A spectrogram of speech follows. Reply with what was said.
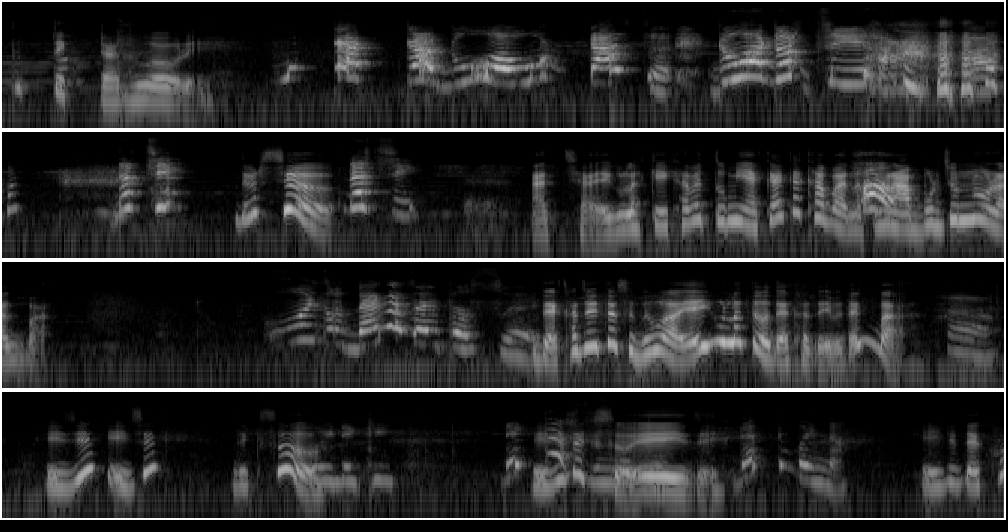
প্রত্যেকটা ধোয়া ওরে আচ্ছা এগুলা কে খাবে? তুমি একা একা খাবা না তোমার আব্বুর জন্যও রাখবা? দেখা যাইতেছে। দেখা যাইতেছে ধোয়া এইগুলাতেও দেখা যাইবে দেখবা? হ্যাঁ। এই যে এই যে দেখছ? এই যে দেখছ? এই যে। এই যে দেখো।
